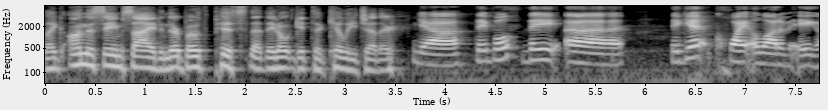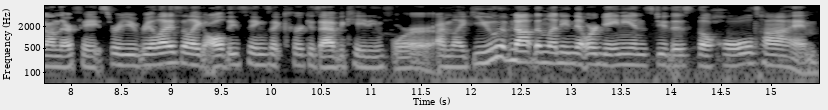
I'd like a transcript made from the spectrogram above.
like on the same side, and they're both pissed that they don't get to kill each other. Yeah, they both they uh they get quite a lot of egg on their face where you realize that like all these things that Kirk is advocating for, I'm like, you have not been letting the Organians do this the whole time.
